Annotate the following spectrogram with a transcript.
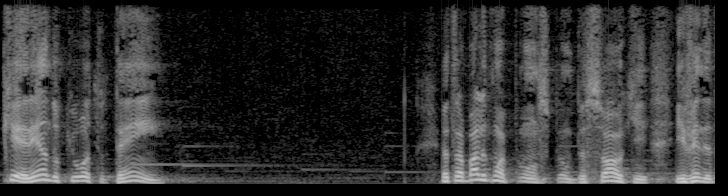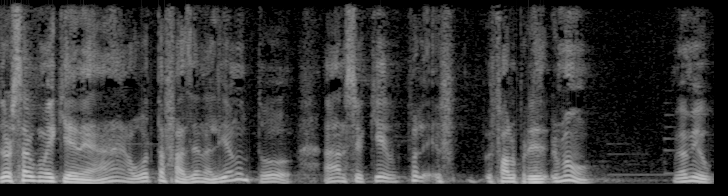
querendo que o outro tem? Eu trabalho com um, um, pessoal que, e vendedor sabe como é que é, né? Ah, o outro está fazendo ali, eu não estou. Ah, não sei o quê. Eu, falo para ele, irmão, meu amigo,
